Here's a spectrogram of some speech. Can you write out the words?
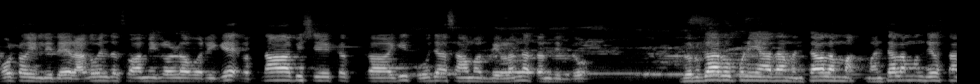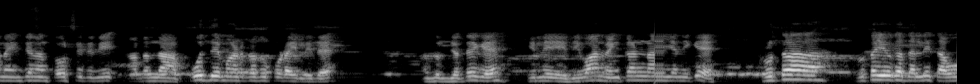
ಫೋಟೋ ಇಲ್ಲಿದೆ. ರಾಘವೇಂದ್ರ ಸ್ವಾಮಿಗಳವರಿಗೆ ರತ್ನಾಭಿಷೇಕಕ್ಕಾಗಿ ಪೂಜಾ ಸಾಮಗ್ರಿಗಳನ್ನ ತಂದಿದ್ದು. ದುರ್ಗಾರೂಪಣಿಯಾದ ಮಂಚಾಲಮ್ಮ. ಮಂಚಾಲಮ್ಮನ ದೇವಸ್ಥಾನ ಹಿಂದೆ ನಾನು ತೋರಿಸಿದ್ದೀನಿ. ಅದನ್ನ ಪೂಜೆ ಮಾಡಿರೋದು ಕೂಡ ಇಲ್ಲಿದೆ. ಅದ್ರ ಜೊತೆಗೆ ಇಲ್ಲಿ ದಿವಾನ್ ವೆಂಕಣ್ಣಯ್ಯನಿಗೆ ಕೃತ ಕೃತಯುಗದಲ್ಲಿ ತಾವು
